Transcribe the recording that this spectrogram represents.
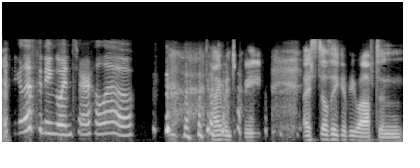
If you're listening, Winter, hello. hi when to meet. I still think of you often.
